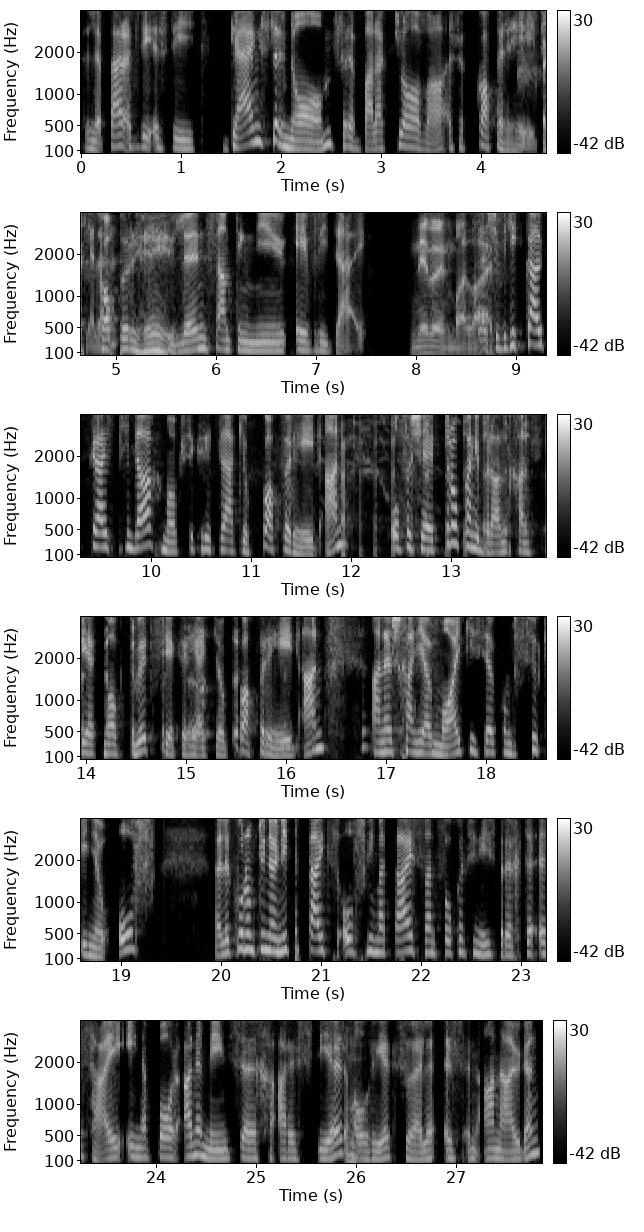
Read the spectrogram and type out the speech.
Hulle apparently is die gangsternaam vir 'n balaklava is 'n Copperhead. 'n julle. You Copperhead. learn something new every day. Never in my So as jy life. 'n bietjie koud kry vandag, maak seker jy trek jou Copperhead aan of as jy 'n trok aan die brand gaan steek, maak doodseker jy het jou Copperhead aan. Anders gaan jou maatjies jou kom soek en jou of Hulle kon hom toe nou nie betyds of nie Matthys want volgens die nuusberigte is hy en 'n paar ander mense gearresteer Hmm. alreeds so hulle is in aanhouding.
